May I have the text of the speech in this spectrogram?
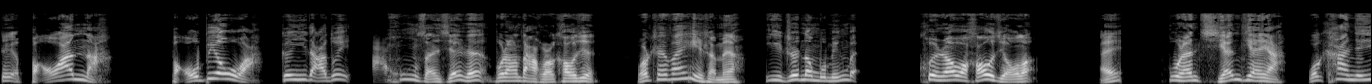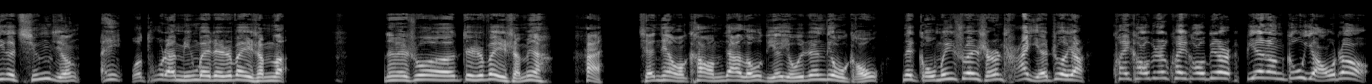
这个保安呐、保镖啊，跟一大堆啊，轰散闲人，不让大伙靠近。我说这为什么呀？一直弄不明白，困扰我好久了。哎，突然前天呀，我看见一个情景，哎，我突然明白这是为什么了。那位说这是为什么呀？嗨，前天我看我们家楼底下有一人遛狗，那狗没拴绳，他也这样，快靠边，快靠边，别让狗咬着。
